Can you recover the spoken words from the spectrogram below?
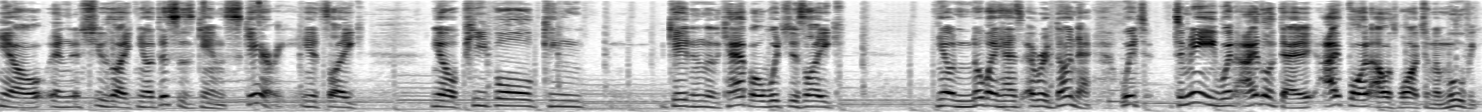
you know, and she was like, you know, this is getting scary. It's like, you know, people can get into the Capitol, which is like, you know, nobody has ever done that. Which, to me, when I looked at it, I thought I was watching a movie.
